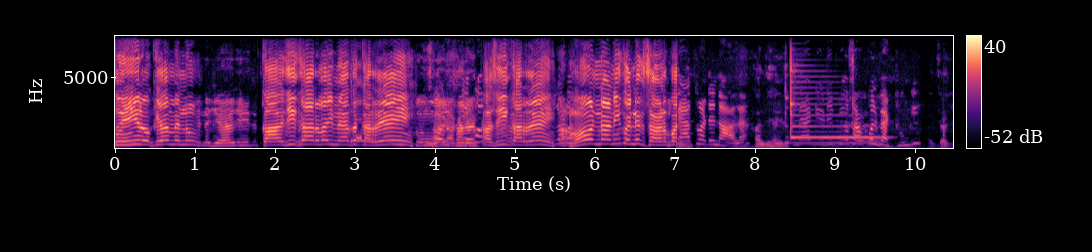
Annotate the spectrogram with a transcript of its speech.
ਤੁਸੀਂ ਰੋਕਿਆ ਮੈਨੂੰ? ਨਜਾਇਜ਼ ਹੀ ਕਾਗਜ਼ੀ ਕਾਰਵਾਈ ਮੈਂ ਤਾਂ ਕਰ ਰਿਹਾ ਖੜਾ ਅਸੀਂ ਕਰ ਰਹੇ ਹਾਂ। ਵਾਹਣ ਨਾ ਨਹੀਂ ਕੋਈ ਨੁਕਸਾਨ ਪਾ ਮੈਂ ਤੁਹਾਡੇ ਨਾਲ ਹੈ। ਹਾਂਜੀ ਹਾਂਜੀ। ਮੈਂ ਡੀਡੀਪੀਓ ਸਾਹਿਬ ਕੋਲ ਬੈਠੂੰਗੀ। ਅੱਛਾ ਜੀ।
